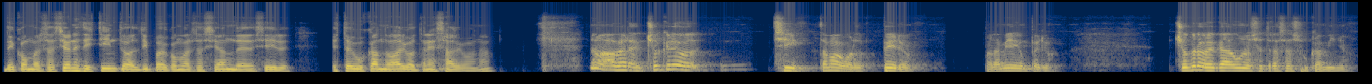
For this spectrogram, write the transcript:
de conversación es distinto al tipo de conversación de decir, estoy buscando algo, tenés algo, ¿no? No, a ver, yo creo, sí, estamos de acuerdo, pero, para mí hay un pero. Yo creo que cada uno se traza su camino,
